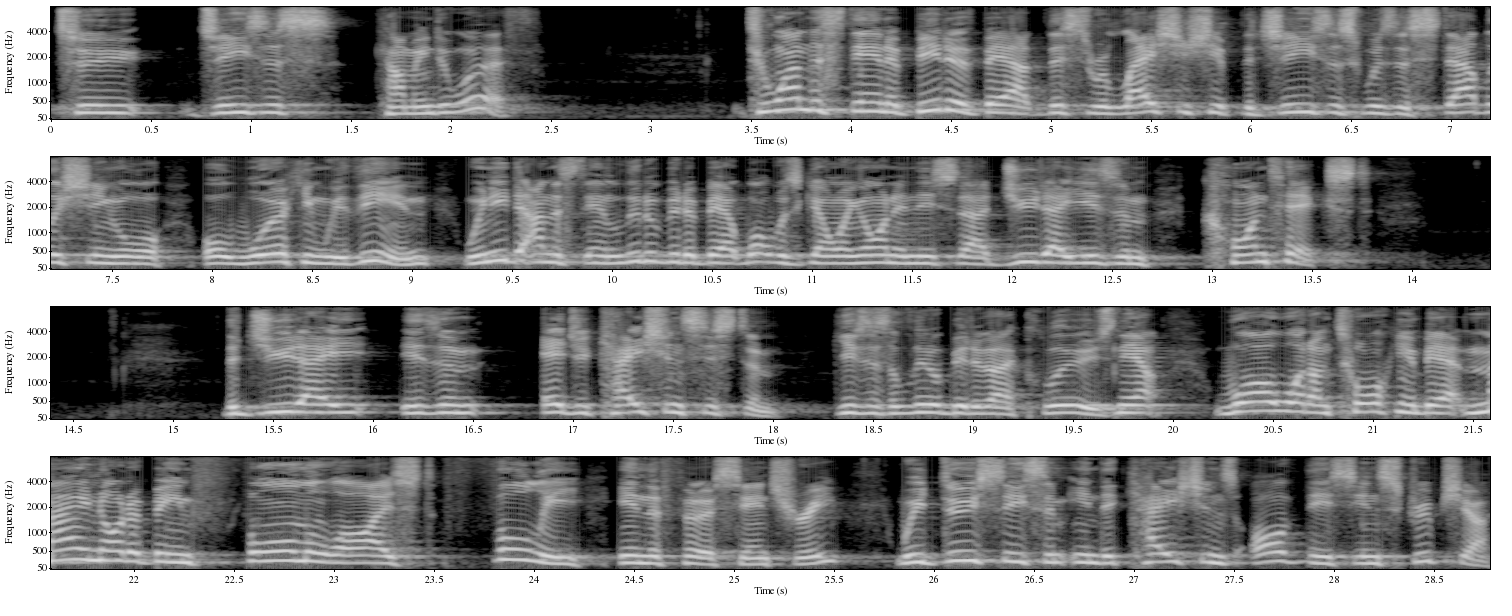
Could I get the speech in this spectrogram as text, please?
to Jesus coming to earth. To understand a bit about this relationship that Jesus was establishing or, or working within, we need to understand a little bit about what was going on in this uh, Judaism context. The Judaism education system gives us a little bit of our clues. Now, while what I'm talking about may not have been formalized fully in the first century, we do see some indications of this in Scripture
